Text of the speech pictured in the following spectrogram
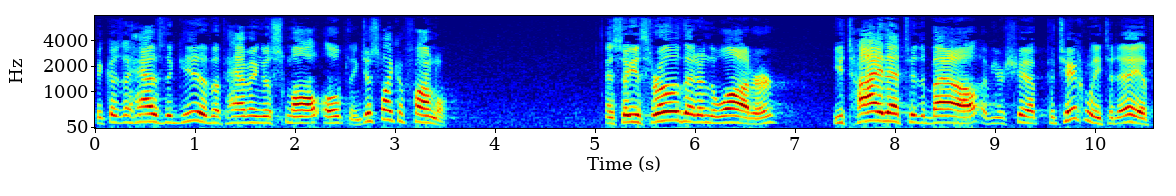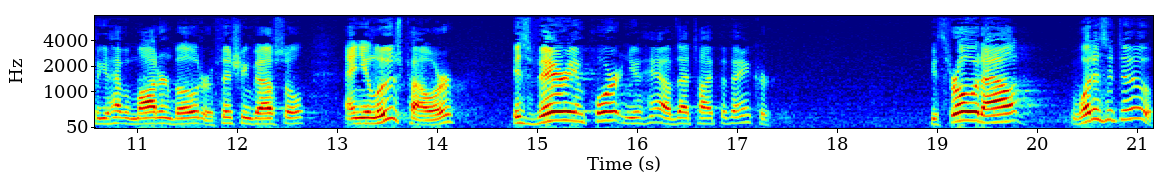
because it has the give of having a small opening, just like a funnel. And so you throw that in the water, you tie that to the bow of your ship, particularly today if you have a modern boat or a fishing vessel and you lose power, it's very important you have that type of anchor. You throw it out, what does it do?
